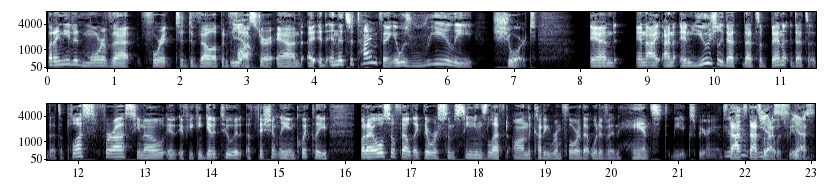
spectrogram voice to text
But I needed more of that for it to develop and Yeah. foster, and uh, and it's a time thing. It was really short and and I and, and usually that that's a ben that's a that's a plus for us, you know, if you can get it to it efficiently and quickly. But I also felt like there were some scenes left on the cutting room floor that would have enhanced the experience. That's I'm- that's what I was feeling. Yes.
